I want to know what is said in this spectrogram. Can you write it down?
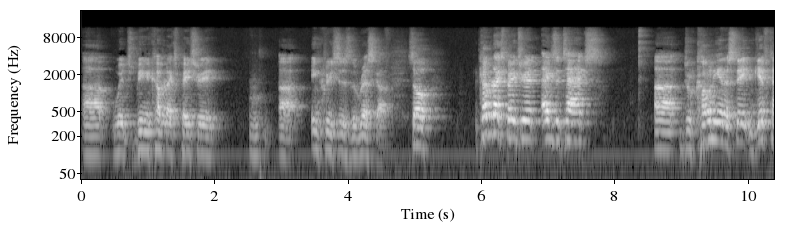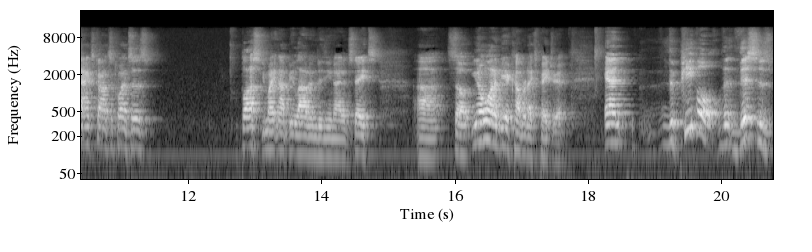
uh, which being a covered expatriate uh, increases the risk of. So, covered expatriate, exit tax, uh, draconian estate and gift tax consequences, plus you might not be allowed into the United States. Uh, so, you don't want to be a covered expatriate. And the people that this has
